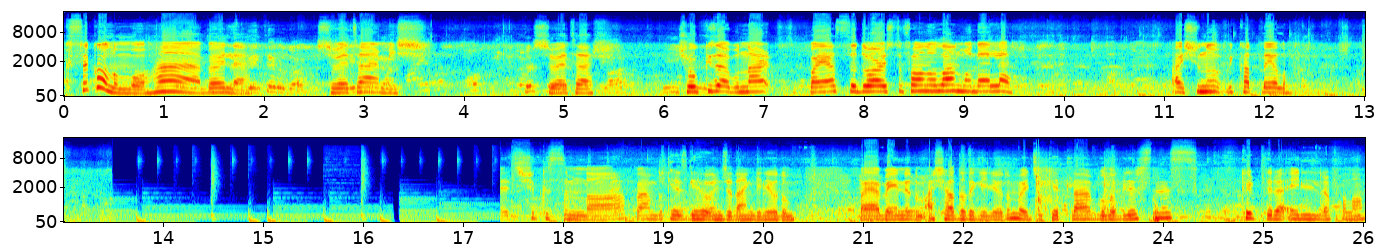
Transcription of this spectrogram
kısa kolum bu? Ha böyle. Veter o da. Süvetermiş. 40 lira Süveter. Çok güzel. Bunlar bayağı duvar üstü falan olan modeller. Ay şunu bir katlayalım. Evet şu kısımda ben bu tezgaha önceden geliyordum. Bayağı beğeniyordum. Aşağıda da geliyordum. Böyle ceketler bulabilirsiniz. 40 lira 50 lira falan.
